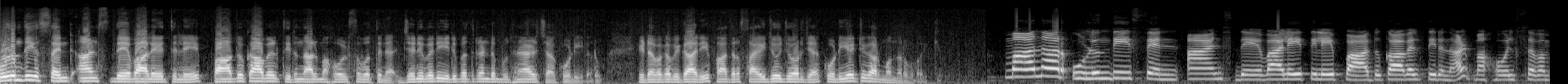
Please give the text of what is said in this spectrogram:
ഉളുന്തി സെന്റ് ആൻസ് ദേവാലയത്തിലെ പാതുകാവൽ തിരുനാൾ മഹോത്സവത്തിന് ജനുവരി ഇരുപത്തിരണ്ട് ബുധനാഴ്ച കൊടിയേറും. ഇടവക വികാരി ഫാദർ സൈജു ജോർജ് കൊടിയേറ്റ് നിർവഹിക്കും മാന്നാർ ഉളുന്തി സെന്റ് ആൻസ് ദേവാലയത്തിലെ പാതുകാവൽ തിരുനാൾ മഹോത്സവം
